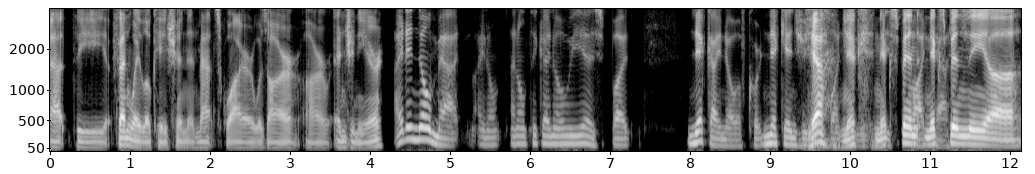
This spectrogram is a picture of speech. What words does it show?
at the Fenway location, and Matt Squire was our our engineer. I didn't know Matt. I don't. I don't think I know who he is, but Nick, I know, of course. Nick engineered a Yeah, Nick. Nick's been Nick's been the uh,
